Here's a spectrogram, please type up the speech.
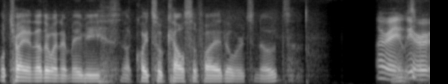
we'll try another one that maybe is not quite so calcified over its nodes. All right, we are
